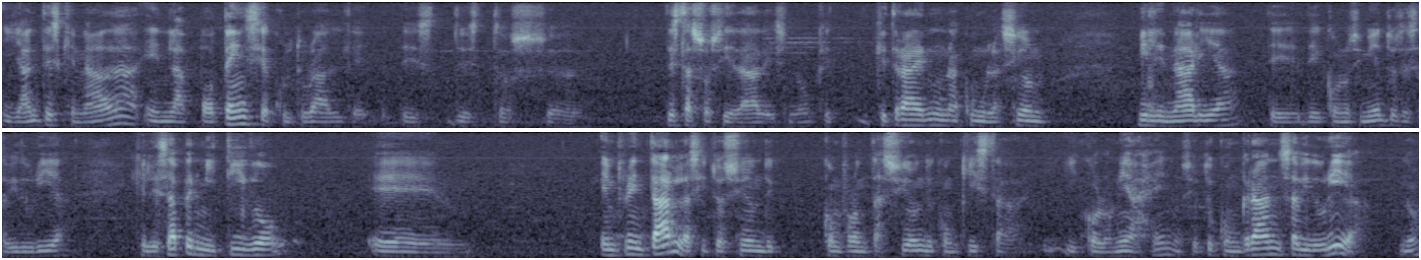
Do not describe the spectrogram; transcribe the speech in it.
y antes que nada, en la potencia cultural de, estos... Eh, de estas sociedades, que, traen una acumulación milenaria de, conocimientos, de sabiduría, que les ha permitido eh, enfrentar la situación de confrontación, de conquista y coloniaje, ¿no es cierto?, con gran sabiduría, ¿no?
